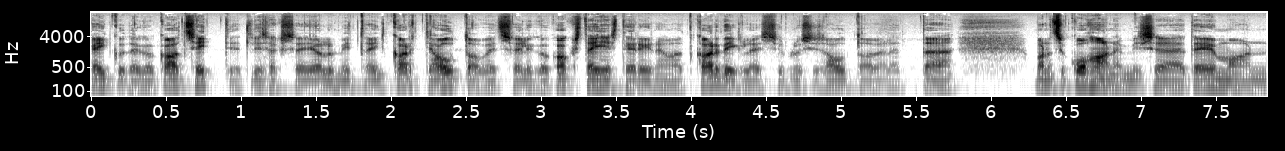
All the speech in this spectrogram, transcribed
käikudega KZ-i, et lisaks ei olnud mitte ainult kart ja auto, vaid see oli ka kaks täiesti erinevat kardiklassi, pluss siis auto veel, et äh, ma arvan, et see kohanemise teema on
